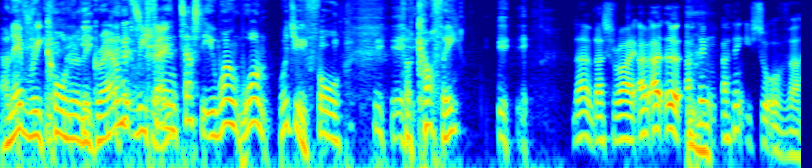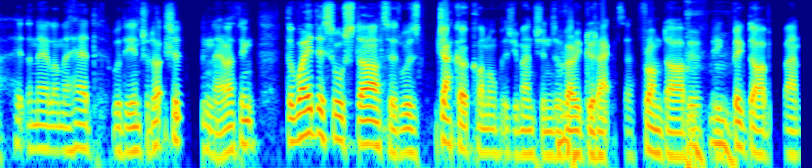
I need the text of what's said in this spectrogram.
on every corner of the ground. It'd be true. fantastic. You won't want, would you, for for coffee? No, that's right. I, I, I think I think you sort of uh, hit the nail on the head with the introduction. There, I think the way this all started was Jack O'Connell, as you mentioned, is a very good actor from Derby, big, big Derby fan.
